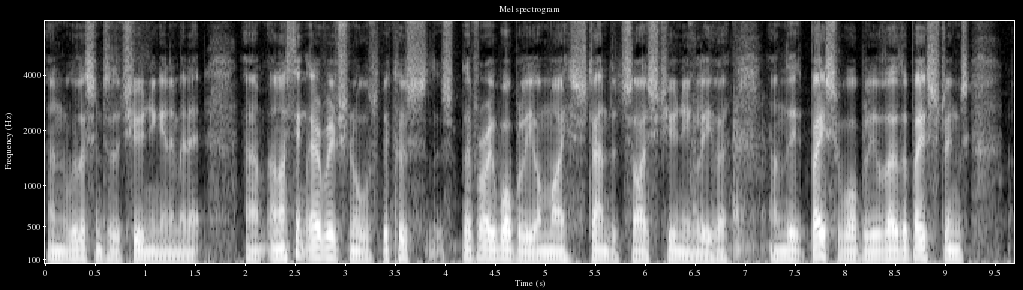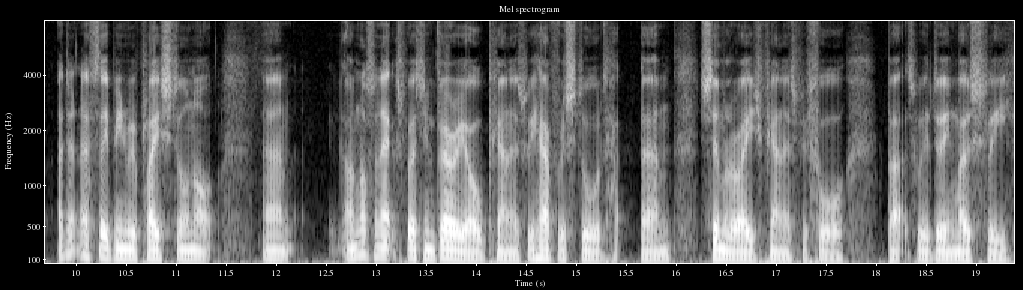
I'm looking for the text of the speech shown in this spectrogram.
And we'll listen to the tuning in a minute. Um, and I think they're originals because they're very wobbly on my standard size tuning lever, and the bass are wobbly. Although the bass strings, I don't know if they've been replaced or not. Um, I'm not an expert in very old pianos. We have restored um, similar age pianos before, but we're doing mostly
